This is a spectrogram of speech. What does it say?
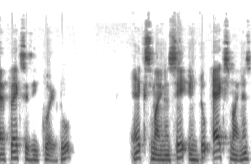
F X is equal to X minus A into X minus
